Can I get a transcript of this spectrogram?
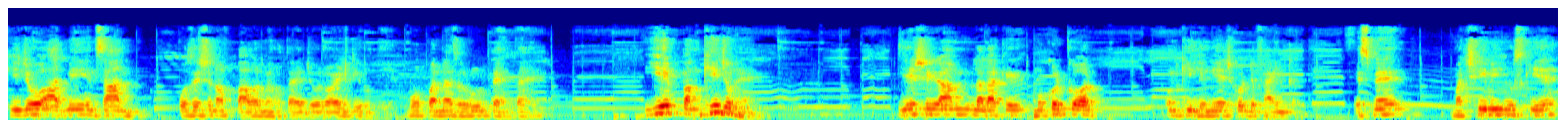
कि जो आदमी इंसान पोजीशन ऑफ़ पावर में होता है, जो रॉयल्टी होती है, वो पन्ना ज़रूर पहनता है। ये पंखी जो हैं ये श्री राम लला के मुकुट को और उनकी लिनियज को डिफाइन करती है। इसमें मछली भी यूज़ की है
